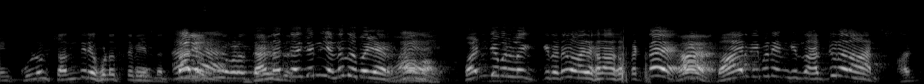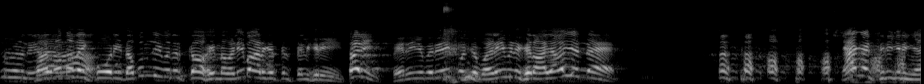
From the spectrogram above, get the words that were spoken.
என் குலம் சந்திர குலத்து வேந்தன். தனஞ்சயன் எனது பெயர். பஞ்சவர்களுக்கு நடுநாயகனாகப்பட்ட. பார்த்திபன் என்கின்ற அர்ஜுனனான். அர்ஜுனன் பரமனை? கோரி தபம் செய்வதற்காக இந்த வழிமார்க்கத்தில் செல்கிறேன். சரி. பெரியவரே கொஞ்சம் வழி விடுகிறாயா என்ன? ஏங்க சிரிக்கிறீங்க?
